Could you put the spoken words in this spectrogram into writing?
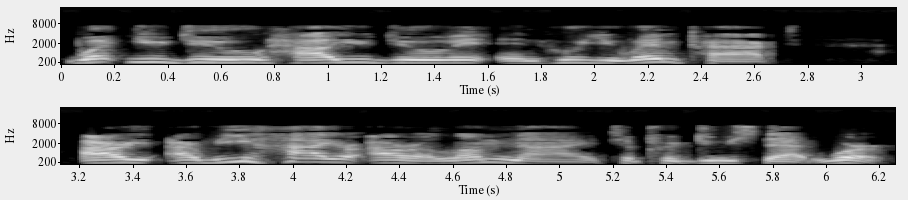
what you do, how you do it, and who you impact, our, our, we hire our alumni to produce that work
